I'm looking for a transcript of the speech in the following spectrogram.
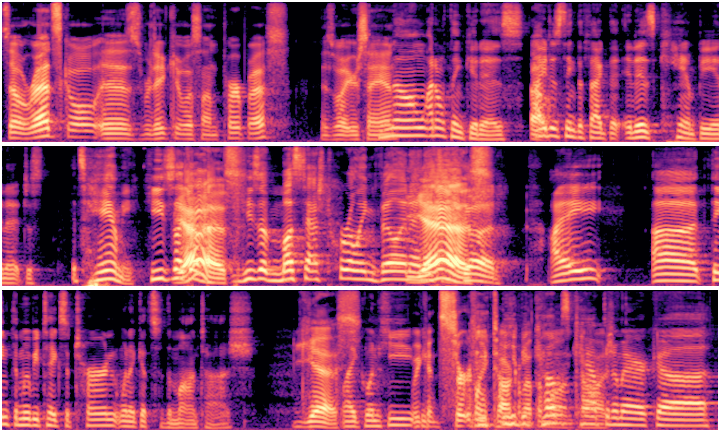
So Red Skull is ridiculous on purpose, is what you're saying? No, I don't think it is. Oh. I just think the fact that it is campy and it just it's hammy. He's like Yes. a, he's a mustache twirling villain and Yes. it's good. I uh, think the movie takes a turn when it gets to the montage. Yes. Like when he We can certainly he, talk he about the becomes. Captain America.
